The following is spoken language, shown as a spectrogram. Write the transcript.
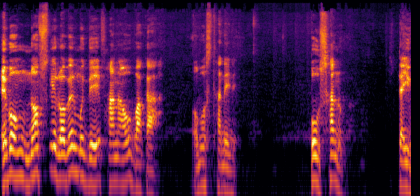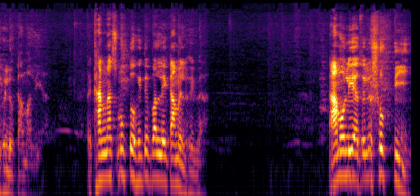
এবং নফসকে রবের মধ্যে ফানাও বাঁকা অবস্থানে পৌঁছানো তাই হইল কামালিয়া। খান্নাস মুক্ত হইতে পারলে কামেল হইবা। আমলিয়া তৈল শক্তি,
